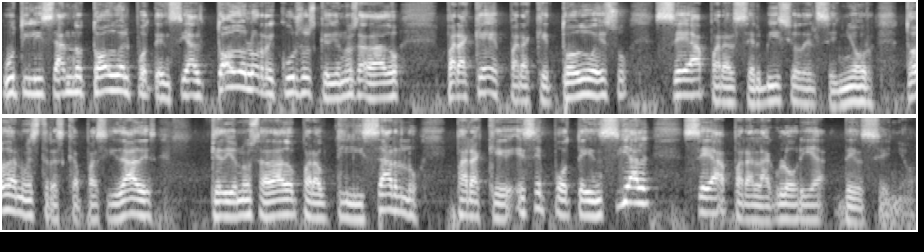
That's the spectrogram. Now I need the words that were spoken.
utilizando todo el potencial, todos los recursos que Dios nos ha dado. ¿Para qué? Para que todo eso sea para el servicio del Señor, todas nuestras capacidades que Dios nos ha dado para utilizarlo, para que ese potencial sea para la gloria del Señor.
